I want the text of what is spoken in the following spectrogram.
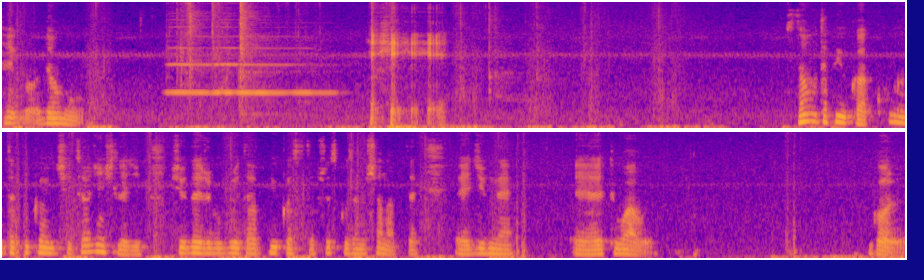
tego domu. Hehehe. Znowu ta piłka, kurde, piłka mnie dzisiaj cały dzień śledzi. Mi się wydaje, że w ogóle ta piłka jest to wszystko zamieszana w te e, dziwne e, rytuały. Gol.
